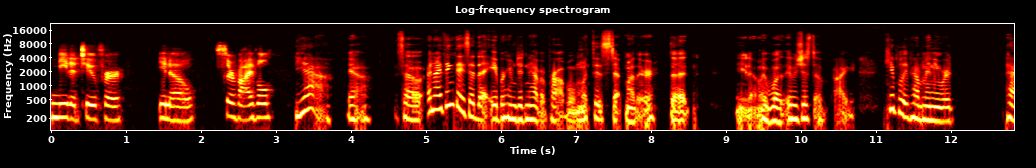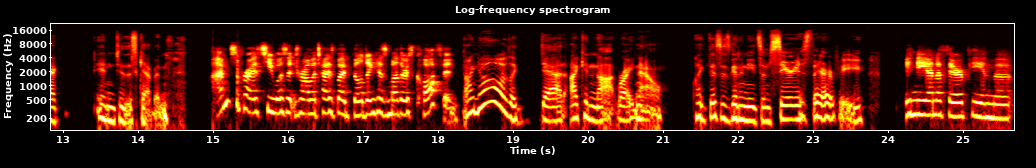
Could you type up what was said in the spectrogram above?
needed to for, you know, survival. yeah, yeah. So, and I think they said that Abraham didn't have a problem with his stepmother, that, you know, it was, it was just a, I can't believe how many were packed into this cabin. I'm surprised he wasn't traumatized by building his mother's coffin. I know. I was like, Dad, I cannot right now. Like, this is going to need some serious therapy. Indiana therapy in the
